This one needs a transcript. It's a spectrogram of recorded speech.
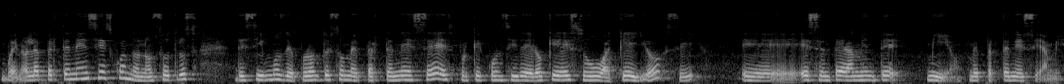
Bueno, la pertenencia es cuando nosotros decimos de pronto eso me pertenece, es porque considero que eso o aquello, ¿sí? Eh, es enteramente mío, me pertenece a mí.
